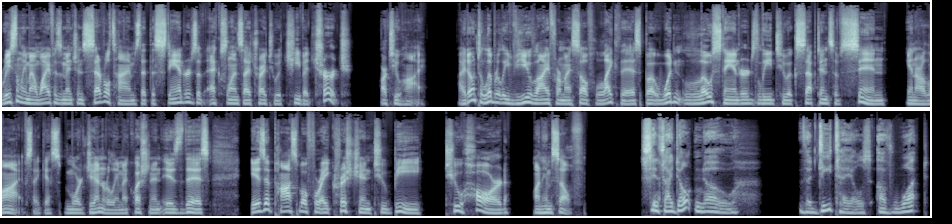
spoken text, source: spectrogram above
Recently, my wife has mentioned several times that the standards of excellence I try to achieve at church are too high. I don't deliberately view life or myself like this, but wouldn't low standards lead to acceptance of sin in our lives? I guess more generally, my question is this Is it possible for a Christian to be too hard on himself? Since I don't know the details of what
